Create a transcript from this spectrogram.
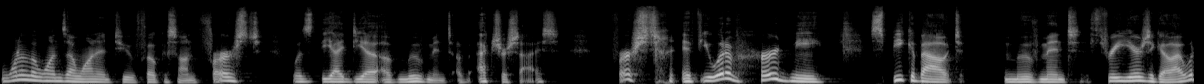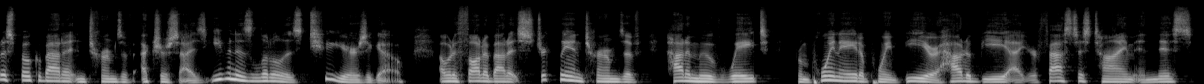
one of the ones I wanted to focus on first was the idea of movement, of exercise. First, if you would have heard me speak about movement three years ago, I would have spoke about it in terms of exercise. Even as little as two years ago, I would have thought about it strictly in terms of how to move weight from point A to point B or how to be at your fastest time in this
